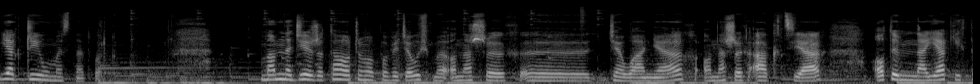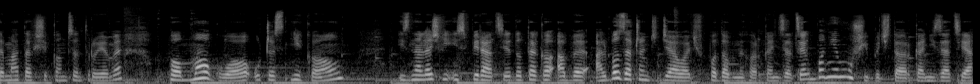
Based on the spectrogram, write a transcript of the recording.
jak G Women's Network? Mam nadzieję, że to, o czym opowiedziałyśmy, o naszych e, działaniach, o naszych akcjach, o tym, na jakich tematach się koncentrujemy, pomogło uczestnikom i znaleźli inspirację do tego, aby albo zacząć działać w podobnych organizacjach, bo nie musi być to organizacja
